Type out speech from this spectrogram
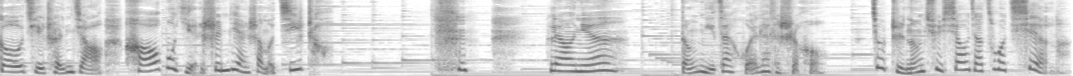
勾起唇角，毫不掩饰面上的讥嘲。哼！两年，等你再回来的时候，就只能去萧家做妾了。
